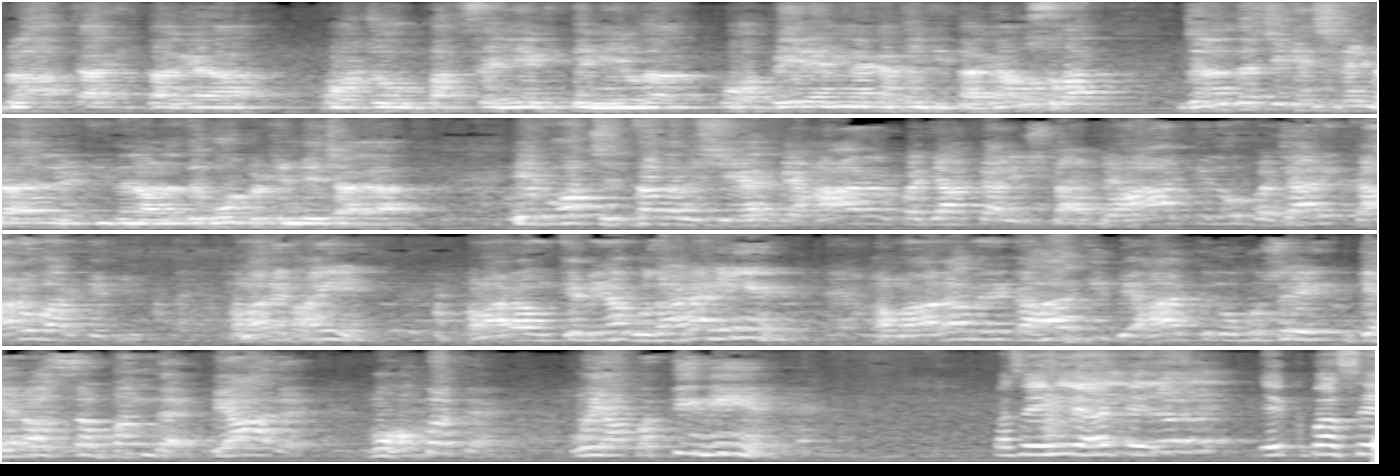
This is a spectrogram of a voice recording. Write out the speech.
ਬਲਾਤਕਾਰ ਕੀਤਾ ਗਿਆ ਔਰ ਜੋ ਬਦਫੈਲੀਆਂ ਕੀਤੇ ਗਏ ਉਹਦਾ ਬਹੁਤ ਬੇਰਹਿਮੀ ਨਾਲ ਕਤਲ ਕੀਤਾ ਗਿਆ। ਉਸ ਤੋਂ ਬਾਅਦ ਜਲੰਧਰ 'ਚ ਇੱਕ ਇਨਸੀਡੈਂਟ ਆਇਆ ਲੜਕੀ ਦੇ ਨਾਲ ਤੇ ਹੋਰ ਬਠਿੰਡੇ 'ਚ ਆਇਆ। ਇਹ ਬਹੁਤ ਚਿੰਤਾ ਦਾ ਵਿਸ਼ਾ ਹੈ बिहार और पंजाब का रिश्ता है बिहार के लोग बेचारे कारोबार के लिए हमारे भाई हैं हमारा उनके बिना गुजारा नहीं है हमारा मैंने कहा कि बिहार के लोगों से एक गहरा संबंध है प्यार है मोहब्बत है कोई आपत्ति नहीं है ਬਸ ਇਹੀ ਹੈ ਕਿ ਇੱਕ ਪਾਸੇ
